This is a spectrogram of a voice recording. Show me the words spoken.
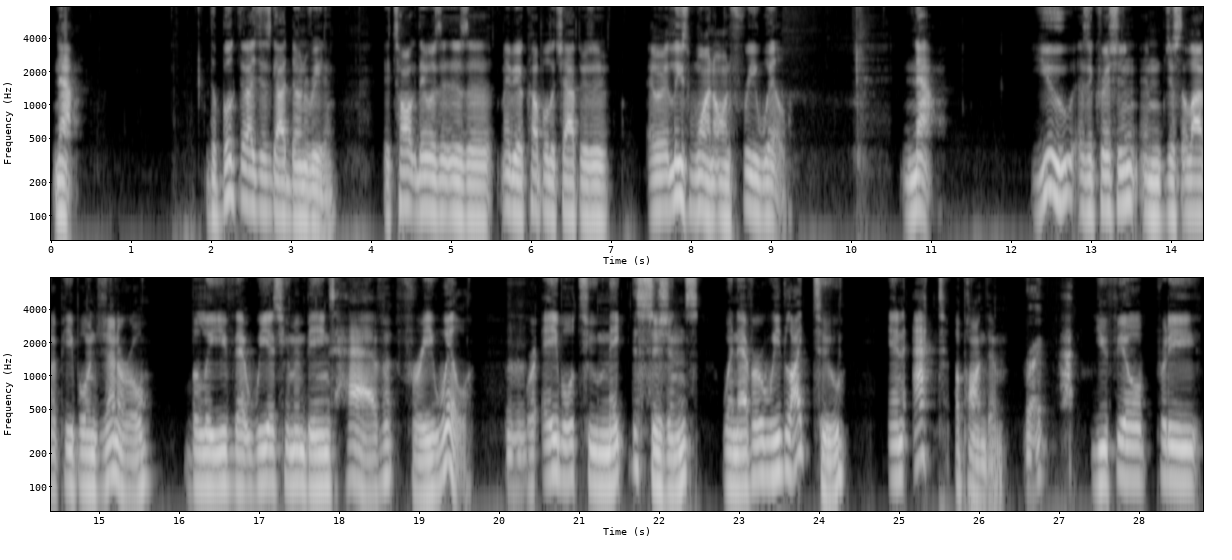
Now, the book that I just got done reading, it talked. There was a, there was a maybe a couple of chapters, or, or at least one on free will. Now, you as a Christian and just a lot of people in general believe that we as human beings have free will. We're able to make decisions whenever we'd like to and act upon them. Right. You feel pretty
